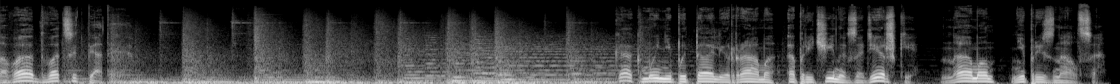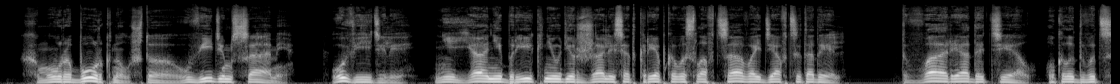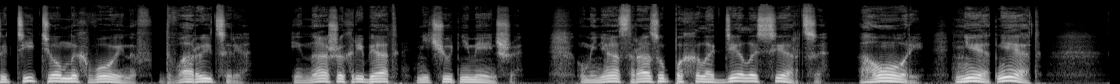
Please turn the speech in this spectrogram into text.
Глава 25 Как мы не пытали Рама о причинах задержки, нам он не признался. Хмуро буркнул, что увидим сами. Увидели. Ни я, ни Брик не удержались от крепкого словца, войдя в цитадель. Два ряда тел, около двадцати темных воинов, два рыцаря. И наших ребят ничуть не меньше. У меня сразу похолодело сердце. Аори! Нет, нет!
